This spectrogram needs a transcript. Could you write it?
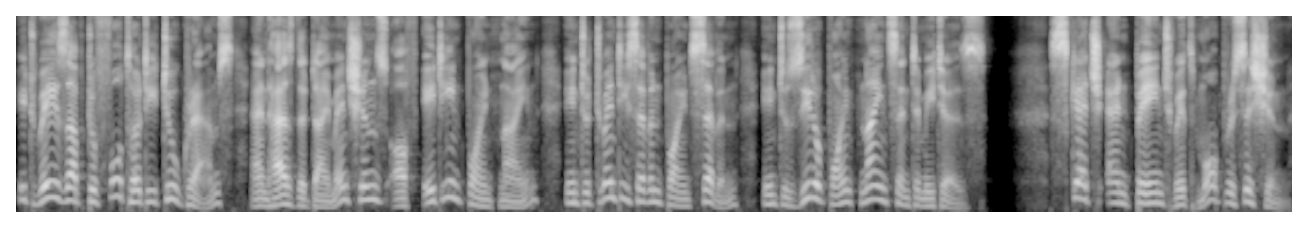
It weighs up to 432 grams and has the dimensions of 18.9 into 27.7 into 0.9 centimeters. Sketch and paint with more precision.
